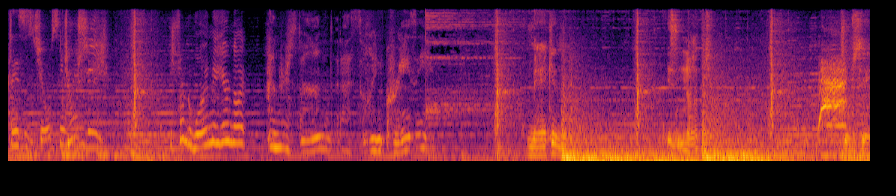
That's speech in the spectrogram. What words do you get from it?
places Josie. Josie! You're starting to worry me here now. I understand that I sound crazy. Megan is not Josie.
